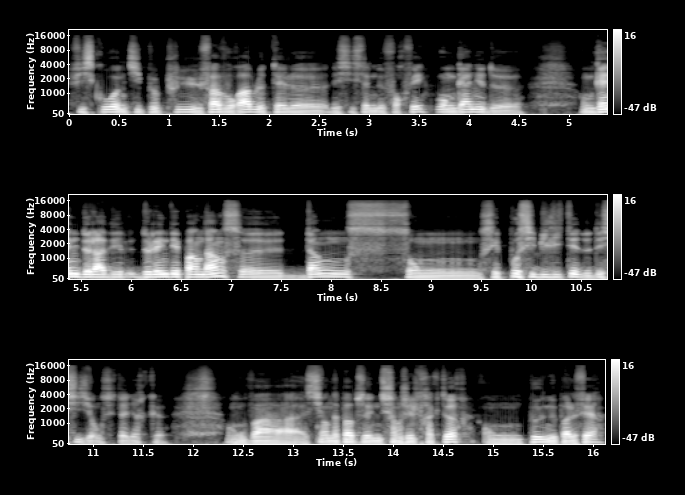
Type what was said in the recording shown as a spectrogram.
fiscaux un petit peu plus favorables, tels euh, des systèmes de forfait, où on gagne de, on gagne de l'indépendance dans son, ses possibilités de décision. C'est-à-dire que on va, si on n'a pas besoin de changer le tracteur, on peut ne pas le faire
